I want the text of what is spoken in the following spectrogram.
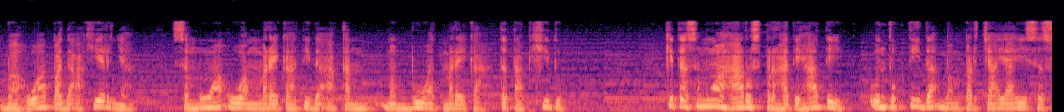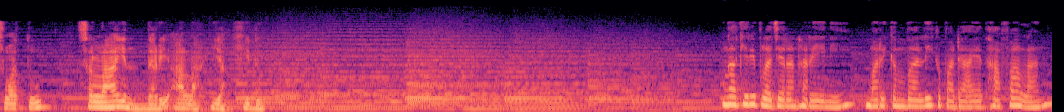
bahwa pada akhirnya semua uang mereka tidak akan membuat mereka tetap hidup kita semua harus berhati-hati untuk tidak mempercayai sesuatu selain dari Allah yang hidup. Mengakhiri pelajaran hari ini, mari kembali kepada ayat hafalan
